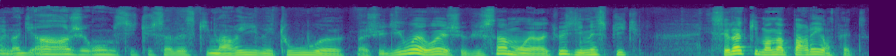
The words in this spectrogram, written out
Il m'a dit Ah, Jérôme, si tu savais ce qui m'arrive et tout. Euh. Bah, je lui ai dit Ouais, ouais, j'ai vu ça, mon Héraclus, il m'explique. Et c'est là qu'il m'en a parlé, en fait.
